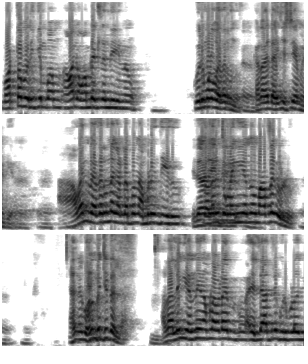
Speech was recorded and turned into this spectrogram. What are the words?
മുട്ട പൊരിക്കുമ്പം അവൻ ഓംലെറ്റിൽ എന്ത് ചെയ്യുന്നു? കുരുമുളക് വെതറുന്നു. കാരണം അത് ഡൈജസ്റ്റ് ചെയ്യാൻ വേണ്ടിയാണ്. അവൻ വെതറുന്ന കണ്ടപ്പോൾ നമ്മൾ എന്ത് ചെയ്തു? വെതറി തുടങ്ങി എന്നോ മാത്രമേ ഉള്ളൂ. അതിനെ ഗുണം വെച്ചിട്ടല്ല. അതല്ലെങ്കിൽ എന്നേ നമ്മൾ അവിടെ എല്ലാത്തിലും കുരുമുളക്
